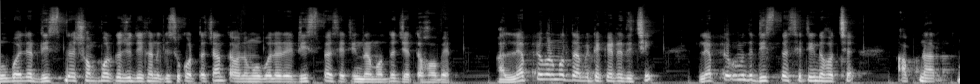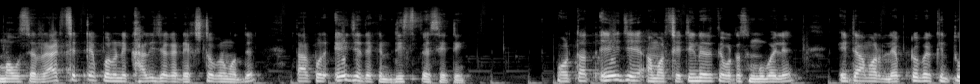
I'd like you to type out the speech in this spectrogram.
মোবাইলের ডিসপ্লে সম্পর্কে যদি এখানে কিছু করতে চান, তাহলে মোবাইলের এই ডিসপ্লে সেটিংটার মধ্যে যেতে হবে। আর ল্যাপটপের মধ্যে আমি এটা কেটে দিচ্ছি। ল্যাপটপের মধ্যে ডিসপ্লে সেটিংটা হচ্ছে আপনার মাউসের রাইট সাইড ট্যাপ করবেন, এই খালি জায়গা ডেস্কটপের মধ্যে। তারপর এই যে দেখেন ডিসপ্লে সেটিং অর্থাৎ এই যে আমার সেটিংটা দেখতে পাচ্ছেন মোবাইলে এটা আমার ল্যাপটপের কিন্তু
